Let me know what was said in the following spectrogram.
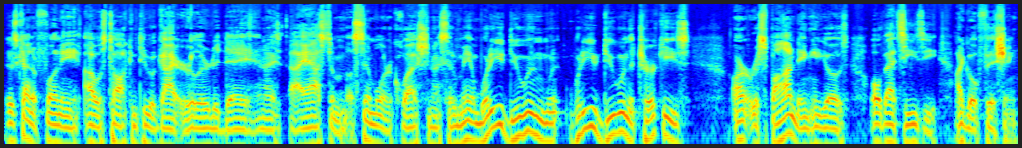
It's kind of funny. I was talking to a guy earlier today and I, I asked him a similar question. I said, man, what are you doing? When, what do you do when the turkeys aren't responding? He goes, oh, that's easy. I go fishing.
